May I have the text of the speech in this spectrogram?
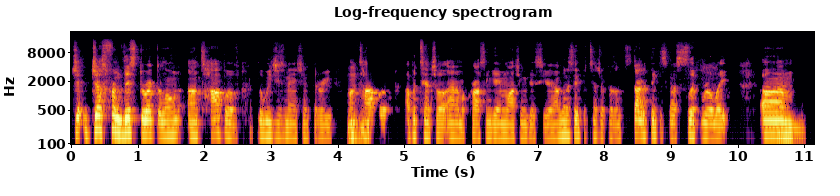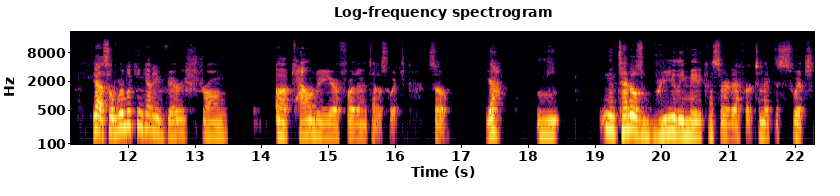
j- just from this direct alone, on top of Luigi's Mansion 3, on Mhm. top of a potential Animal Crossing game launching this year. I'm gonna say potential because I'm starting to think it's gonna slip real late. Um, yeah, so we're looking at a very strong uh, calendar year for the Nintendo Switch. So, yeah, L- Nintendo's really made a concerted effort to make the Switch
